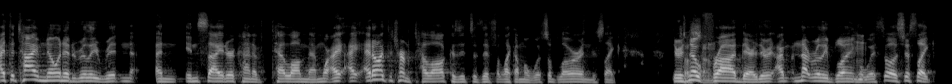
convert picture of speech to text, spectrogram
at the time, no one had really written an insider kind of tell-all memoir. I, I, don't like the term tell-all because it's as if like I'm a whistleblower and there's like, there's awesome. no fraud there. there. I'm not really blowing mm-hmm. a whistle. It's just like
